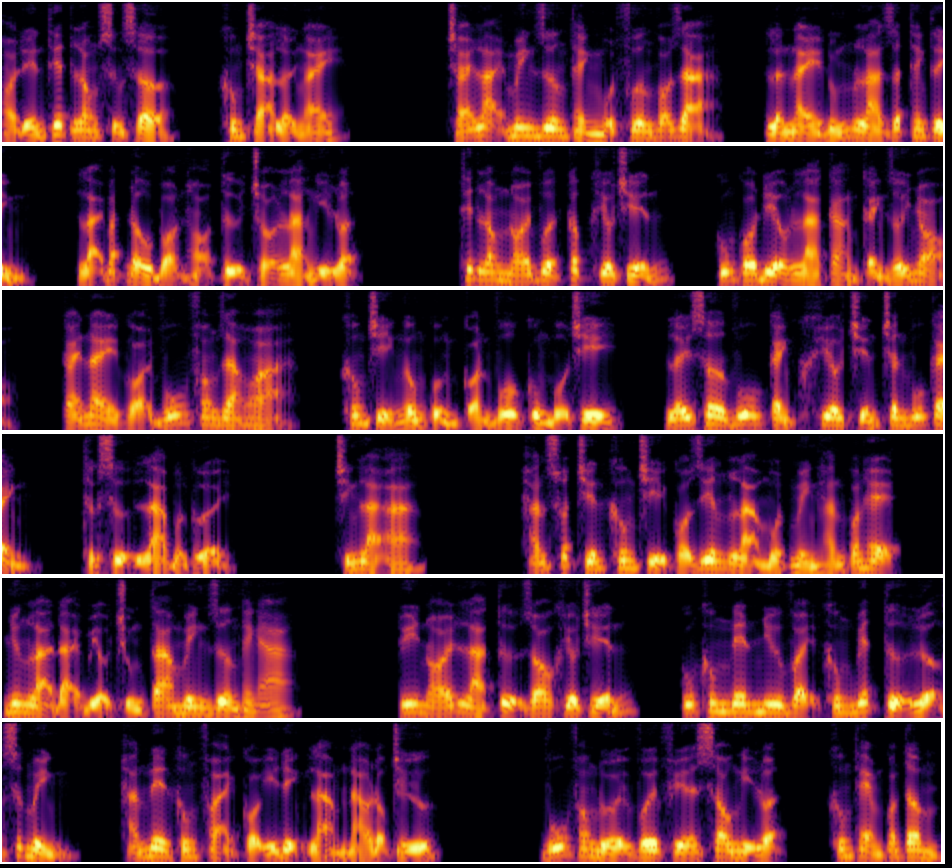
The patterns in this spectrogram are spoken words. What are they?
hỏi đến thiết long xứng sở không trả lời ngay. Trái lại minh dương thành một phương võ giả, lần này đúng là rất thanh tỉnh, lại bắt đầu bọn họ tự cho là nghị luận. Thiết long nói vượt cấp khiêu chiến cũng có điều là càng cảnh giới nhỏ, cái này gọi vũ phong gia hỏa, không chỉ ngông cuồng còn vô cùng vô tri, lấy sơ vũ cảnh khiêu chiến chân vũ cảnh, thực sự là buồn cười. Chính là a, hắn xuất chiến không chỉ có riêng là một mình hắn quan hệ, nhưng là đại biểu chúng ta minh dương thành a. Tuy nói là tự do khiêu chiến, cũng không nên như vậy không biết tự lượng sức mình, hắn nên không phải có ý định làm náo động chứ. Vũ phong đối với phía sau nghị luận, không thèm quan tâm,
